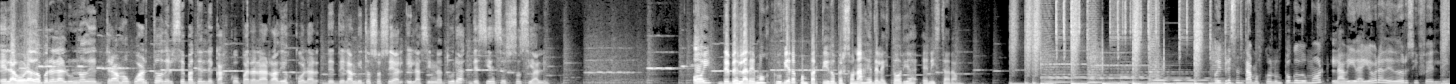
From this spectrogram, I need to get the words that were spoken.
Elaborado por el alumno del tramo cuarto del CEPATEL de Casco para la radio escolar desde el ámbito social y la asignatura de Ciencias Sociales. Hoy desvelaremos que hubiera compartido personajes de la historia en Instagram. Hoy presentamos con un poco de humor la vida y obra de Dorsey Felding,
